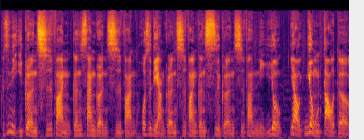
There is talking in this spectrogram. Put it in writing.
可是你一个人吃饭跟三个人吃饭，或是两个人吃饭跟四个人吃饭，你用要用到的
